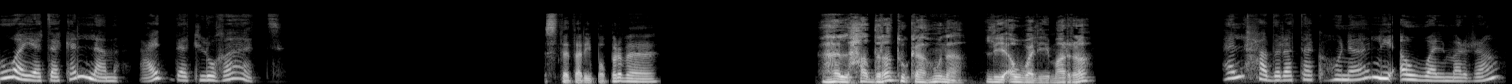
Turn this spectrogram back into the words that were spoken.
هو يتكلم عدة لغات Jste tady poprvé? هل حضرتك هنا لأول مرة؟ هل حضرتك هنا لأول مرة؟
